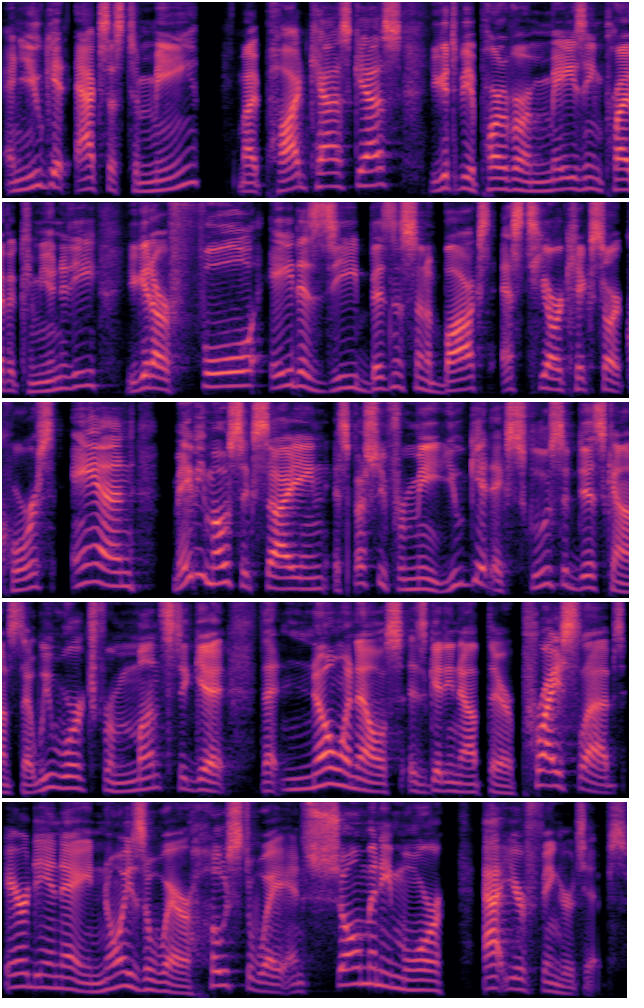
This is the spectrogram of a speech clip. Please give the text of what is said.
And you get access to me my podcast guests. You get to be a part of our amazing private community. You get our full A to Z business in a box STR Kickstart course. And maybe most exciting, especially for me, you get exclusive discounts that we worked for months to get that no one else is getting out there. Price Labs, AirDNA, Noise Aware, HostAway, and so many more at your fingertips.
